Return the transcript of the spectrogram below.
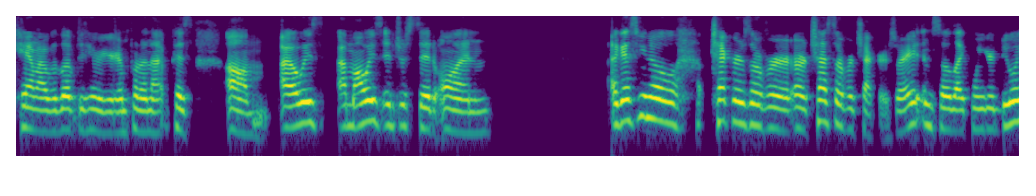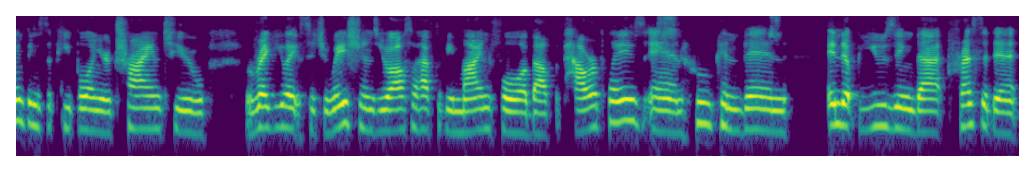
Cam. I would love to hear your input on that because um, I always I'm always interested on I guess you know checkers over or chess over checkers, right? And so like when you're doing things to people and you're trying to regulate situations, you also have to be mindful about the power plays and who can then end up using that precedent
